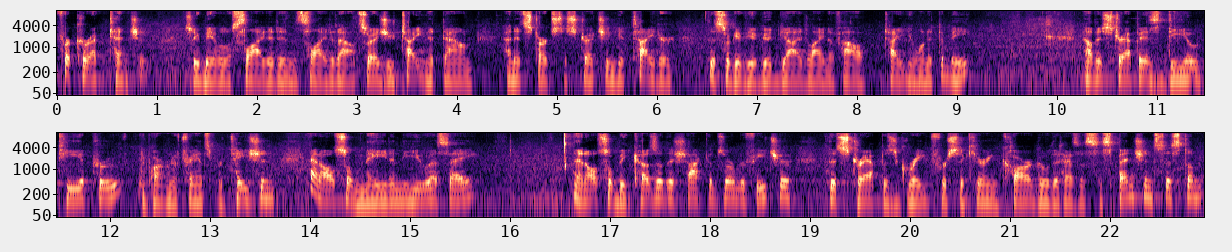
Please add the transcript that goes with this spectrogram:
for correct tension. So you'll be able to slide it in and slide it out. So as you tighten it down and it starts to stretch and get tighter, this will give you a good guideline of how tight you want it to be. Now this strap is DOT approved, Department of Transportation, and also made in the USA. And also because of the shock absorber feature, this strap is great for securing cargo that has a suspension system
